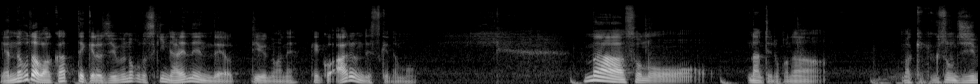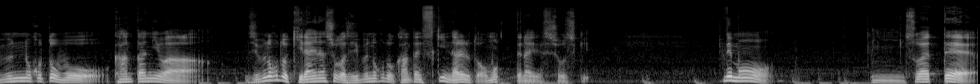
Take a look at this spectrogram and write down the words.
やんなことは分かってけど自分のこと好きになれねえんだよっていうのはね結構あるんですけども。まあその何て言うのかな、まあ、結局その自分のことを簡単には自分のことを嫌いな人が自分のことを簡単に好きになれるとは思ってないです正直。でも、うん、そうやって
